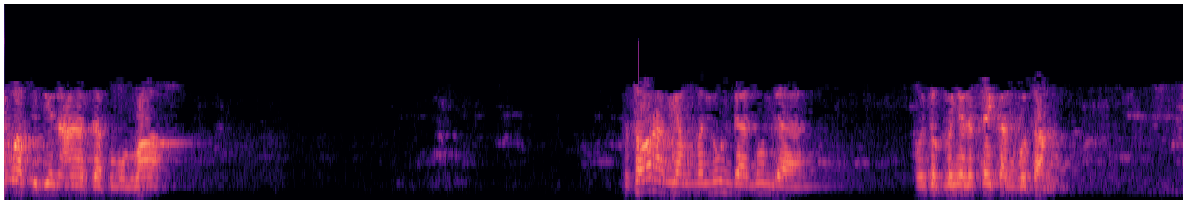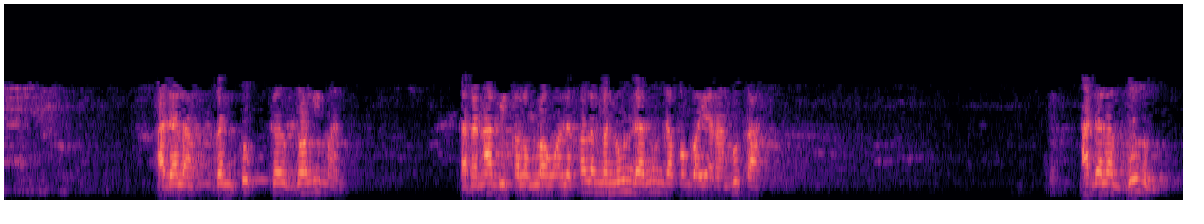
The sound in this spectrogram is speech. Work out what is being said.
ikhwafidin azakumullah seseorang yang menunda-nunda untuk menyelesaikan hutang adalah bentuk kezaliman Kata Nabi Shallallahu Alaihi Wasallam menunda-nunda pembayaran hutang adalah zulm,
